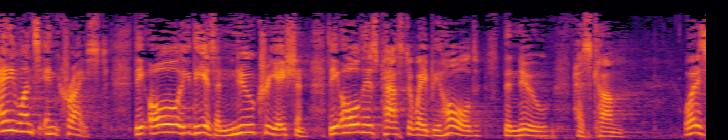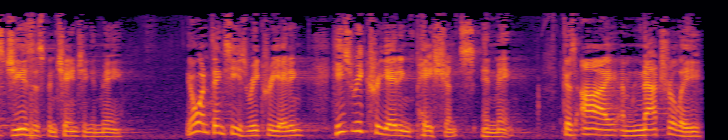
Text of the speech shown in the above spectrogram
anyone's in Christ, the old, he is a new creation. The old has passed away. Behold, the new has come. What has Jesus been changing in me? You know one thing he's recreating? He's recreating patience in me. Because I am naturally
